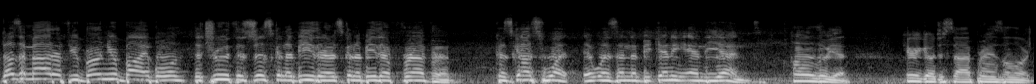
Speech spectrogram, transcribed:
Doesn't matter if you burn your Bible, the truth is just going to be there. It's going to be there forever. Because guess what? It was in the beginning and the end. Hallelujah. Here you go, Josiah. Praise the Lord.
